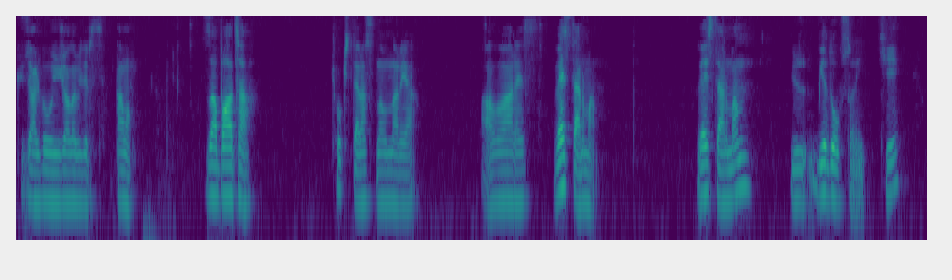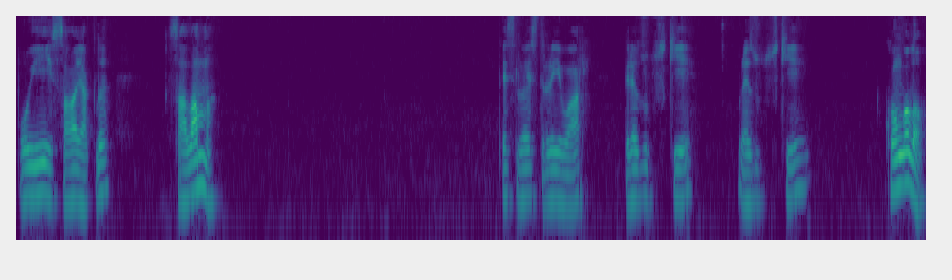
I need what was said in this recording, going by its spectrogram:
Güzel bir oyuncu alabiliriz. Tamam. Zabata. Çok ister aslında bunlar ya. Alvarez. Westerman. Westerman 100 1.92 boyu iyi sağ ayaklı. Sağlam mı? De Silvestri var. Brezutski. Brezutski. Kongolo.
